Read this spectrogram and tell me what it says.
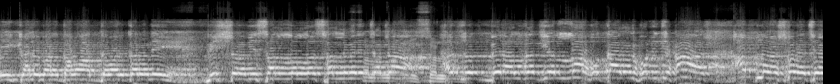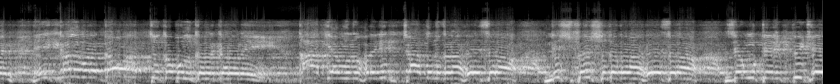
এই কালিমার দাওয়াত দেওয়ার কারণে বিশ্বনবী সাল্লাল্লাহু সাল্লামের চাচা। হযরত বেলাল রাদিয়াল্লাহু তাআলার ইতিহাস আপনারা শুনেছেন। এই কালিমার দাওয়াতকে কবুল করার কারণে নির্যাতন করা হয়েছিল, নিষ্পেষিত করা হয়েছিল, যে উটের পিঠে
